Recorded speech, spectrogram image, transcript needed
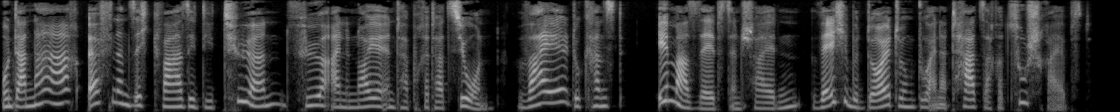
Und danach öffnen sich quasi die Türen für eine neue Interpretation, weil du kannst immer selbst entscheiden, welche Bedeutung du einer Tatsache zuschreibst.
